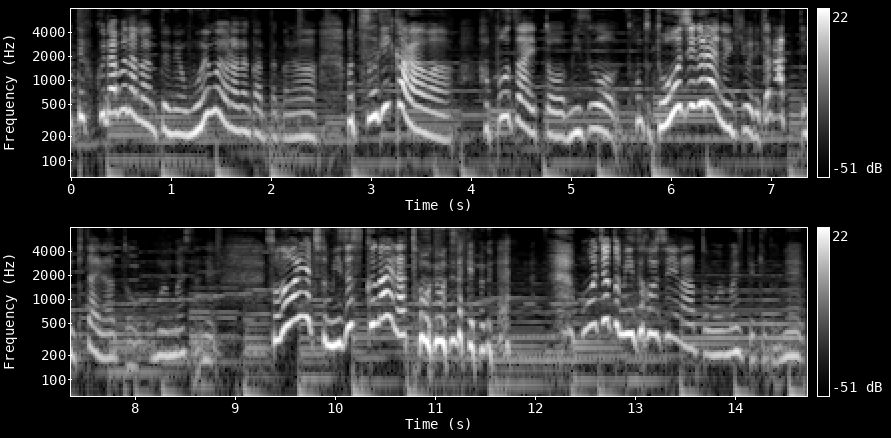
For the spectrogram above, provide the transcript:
ーって膨らむだなんてね、思いもよらなかったから、まあ、次からは発泡剤と水をほんと同時ぐらいの勢いでガガッていきたいなと思いましたね。その割にはちょっと水少ないなと思いましたけどね。もうちょっと水欲しいなと思いましたけどね。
